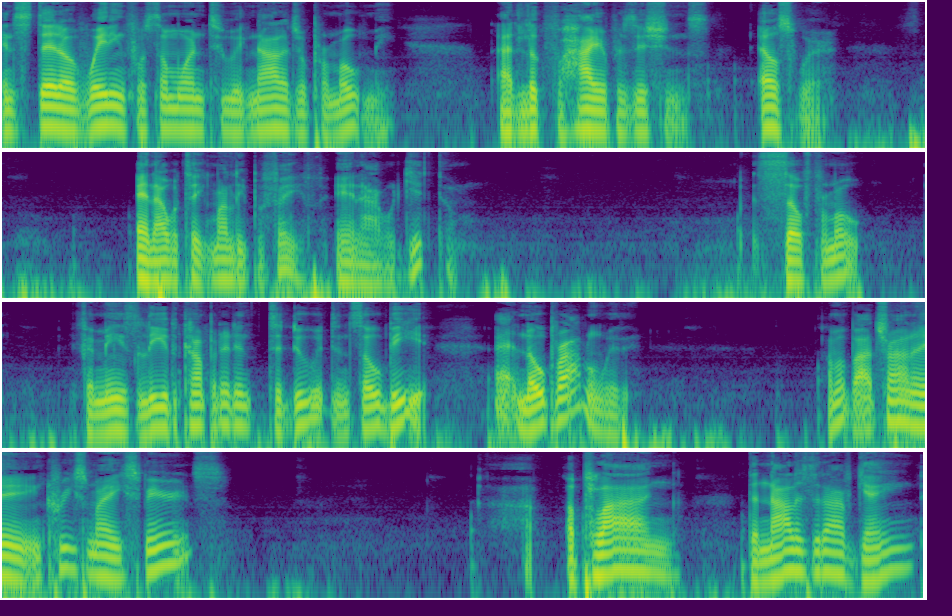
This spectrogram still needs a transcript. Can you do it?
instead of waiting for someone to acknowledge or promote me, I'd look for higher positions elsewhere and I would take my leap of faith and I would get them. Self promote. If it means to leave the company to do it, then so be it. I had no problem with it. I'm about trying to increase my experience, applying the knowledge that I've gained,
